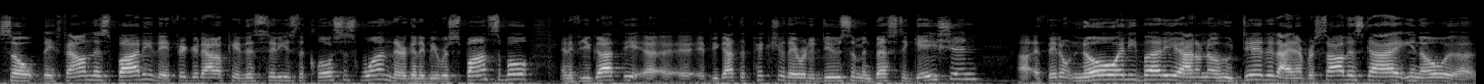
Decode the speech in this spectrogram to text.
So they found this body. They figured out, okay, this city is the closest one. They're going to be responsible. And if you got the uh, uh, if you got the picture, they were to do some investigation. Uh, if they don't know anybody, I don't know who did it. I never saw this guy. You know, uh,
